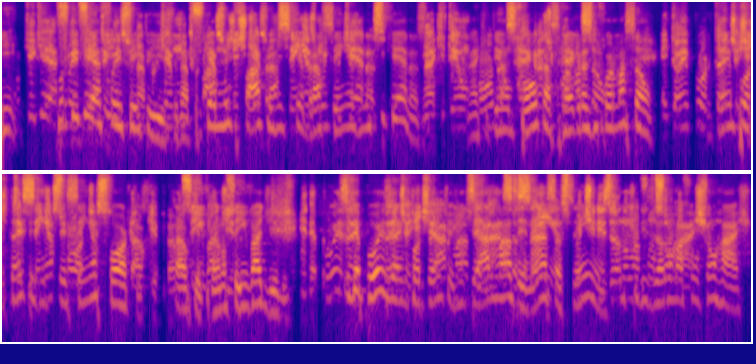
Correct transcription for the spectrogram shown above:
E por que, que é, por foi que, que é- feito foi isso? né? feito isso? né? Porque é muito fácil a gente quebrar senhas muito pequenas, né? que tenham né? que tenham poucas regras de informação. Então é Então é importante, a gente importante ter a gente senhas ter fortes, senhas fortes, tá? Pra para não? Para não ser invadido. E depois, E depois é importante importante a gente armazenar essas senhas utilizando uma função hash.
